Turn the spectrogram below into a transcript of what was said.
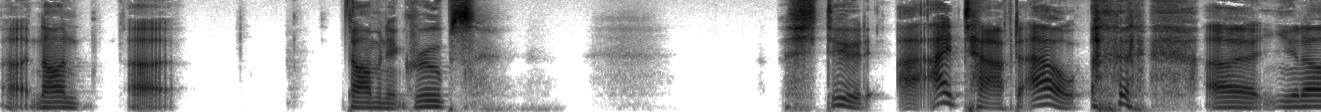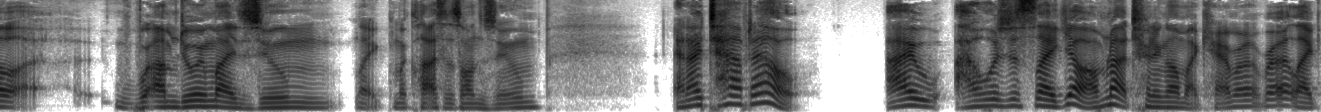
uh, non uh, dominant groups. Dude, I, I tapped out. uh, you know, I'm doing my Zoom, like my classes on Zoom, and I tapped out. I I was just like, yo, I'm not turning on my camera, bro. Like,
